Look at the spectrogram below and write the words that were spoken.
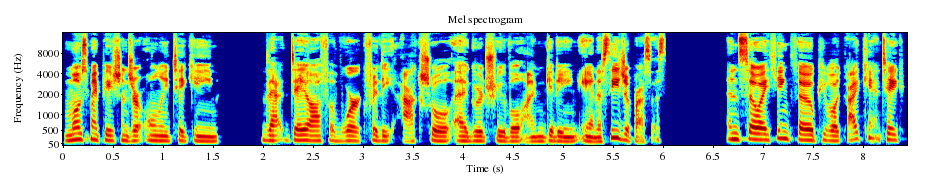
most of my patients are only taking that day off of work for the actual egg retrieval. I'm getting anesthesia process. And so I think though, people like, I can't take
